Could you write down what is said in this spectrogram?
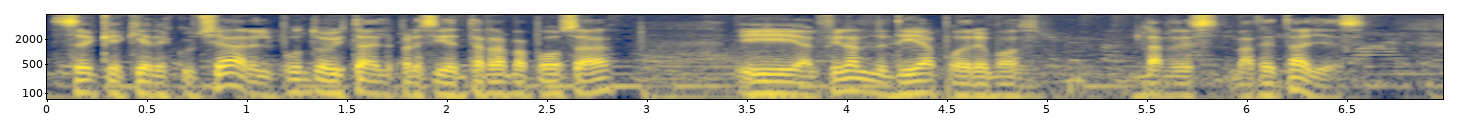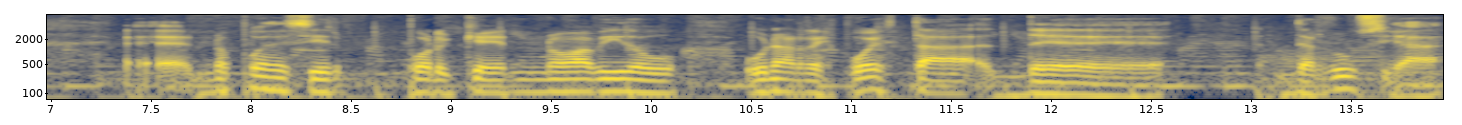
Sé que quiere escuchar el punto de vista del presidente Ramaphosa y al final del día podremos darles más detalles. Eh, no puedo decir por qué no ha habido una respuesta de, de Rusia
